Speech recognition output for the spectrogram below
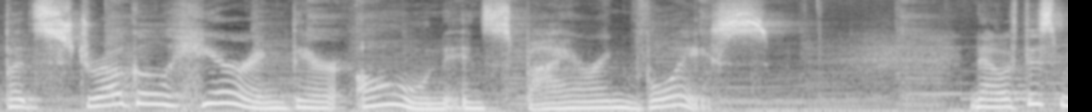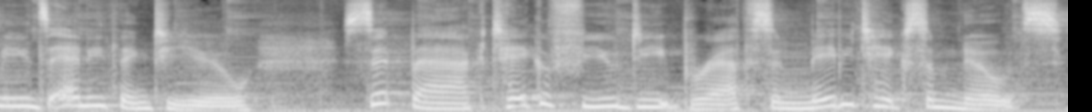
but struggle hearing their own inspiring voice. Now, if this means anything to you, sit back, take a few deep breaths, and maybe take some notes.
